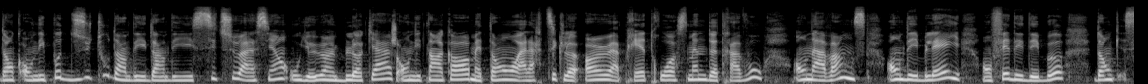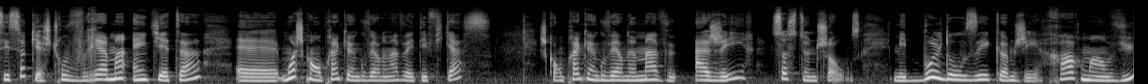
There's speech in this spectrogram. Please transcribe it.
Donc, on n'est pas du tout dans des, dans des situations où il y a eu un blocage. On est encore, mettons, à l'article 1 après trois semaines de travaux. On avance, on déblaye, on fait des débats. Donc, c'est ça que je trouve vraiment inquiétant. Euh, moi, je comprends qu'un gouvernement veut être efficace. Je comprends qu'un gouvernement veut agir, ça c'est une chose. Mais bulldozer comme j'ai rarement vu,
